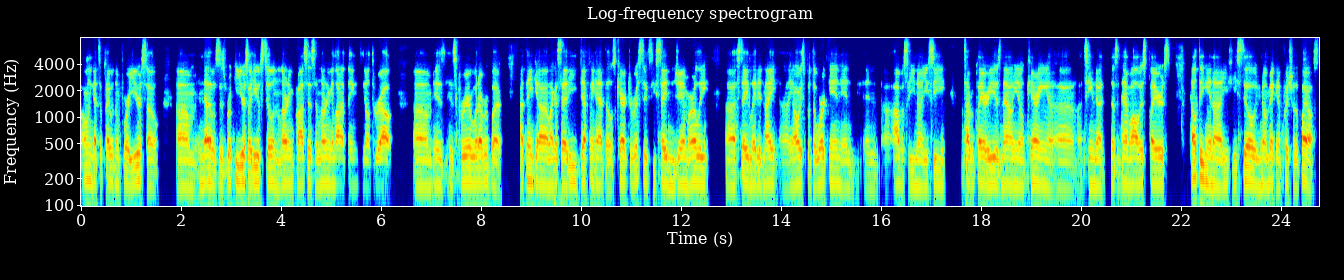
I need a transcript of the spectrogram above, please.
only got to play with him for a year, so um, and that was his rookie year, so he was still in the learning process and learning a lot of things, you know, throughout um, his his career, whatever. But I think, uh, like I said, he definitely had those characteristics. He stayed in the gym early, uh, stayed late at night. Uh, he always put the work in, and and uh, obviously, you know, you see type of player he is now, you know, carrying a, a team that doesn't have all his players healthy, and uh, he's still, you know, making a push for the playoffs.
